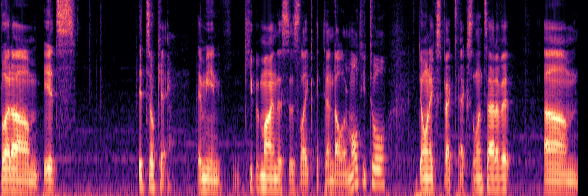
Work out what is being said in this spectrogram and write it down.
but um, it's it's okay. I mean, keep in mind this is like a $10 multi-tool. Don't expect excellence out of it. Um,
